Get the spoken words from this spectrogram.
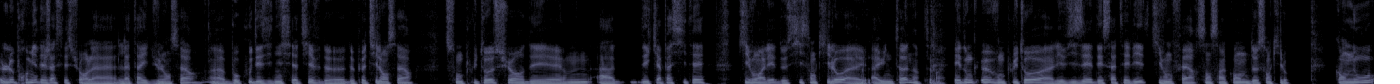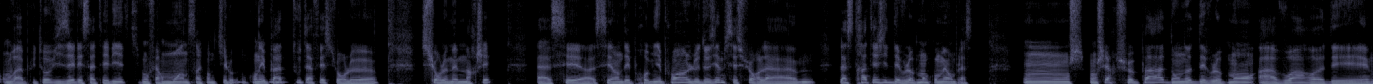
le premier, déjà, c'est sur la, la taille du lanceur. Euh, beaucoup des initiatives de, de petits lanceurs sont plutôt sur des, euh, à des capacités qui vont aller de 600 kilos à, à une tonne. Et donc, eux vont plutôt aller viser des satellites qui vont faire 150, 200 kilos. Quand nous, on va plutôt viser les satellites qui vont faire moins de 50 kilos. Donc, on n'est pas tout à fait sur le, sur le même marché. Euh, c'est, euh, c'est un des premiers points. Le deuxième, c'est sur la, la stratégie de développement qu'on met en place. On, on cherche pas dans notre développement à avoir euh, des,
